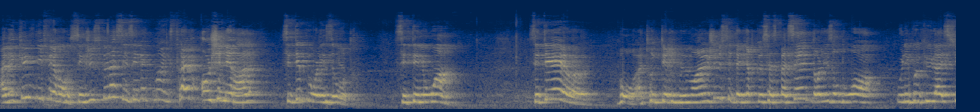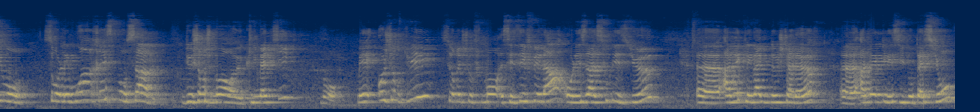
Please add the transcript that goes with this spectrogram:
Avec une différence, c'est que jusque-là, ces événements extrêmes, en général, c'était pour les autres. C'était loin. C'était, euh, bon, un truc terriblement injuste, c'est-à-dire que ça se passait dans les endroits où les populations sont les moins responsables du changement euh, climatique. Bon, mais aujourd'hui, ce réchauffement, ces effets-là, on les a sous les yeux, euh, avec les vagues de chaleur, avec les inondations.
